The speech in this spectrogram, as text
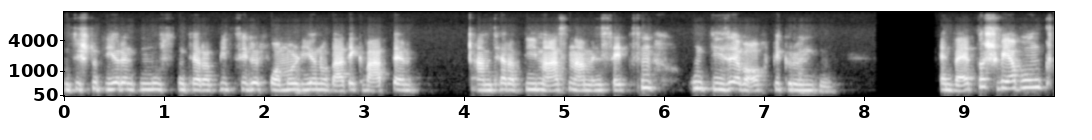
und die Studierenden mussten Therapieziele formulieren und adäquate ähm, Therapiemaßnahmen setzen und diese aber auch begründen. Ein weiterer Schwerpunkt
